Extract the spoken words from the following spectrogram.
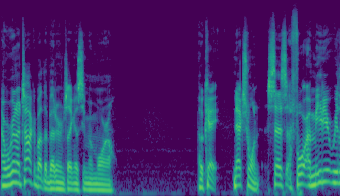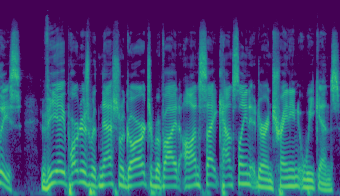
and we're going to talk about the Veterans Legacy Memorial. Okay, next one says for immediate release, VA partners with National Guard to provide on site counseling during training weekends.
